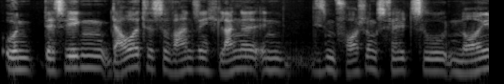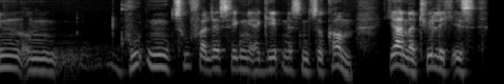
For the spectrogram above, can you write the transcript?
Und deswegen dauert es so wahnsinnig lange, in diesem Forschungsfeld zu neuen und guten, zuverlässigen Ergebnissen zu kommen. Ja, natürlich ist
